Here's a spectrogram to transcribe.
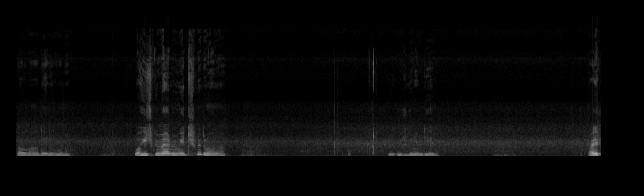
Sal bana deli bunu. La hiçbir mermim yetişmedi mi ona? Üzgünüm diyelim. Hayır.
